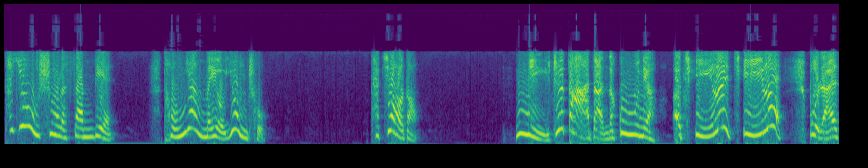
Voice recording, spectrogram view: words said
他又说了三遍，同样没有用处。他叫道。你这大胆的姑娘啊，起来，起来，不然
